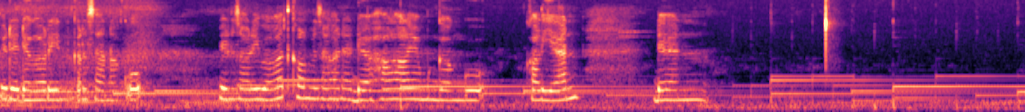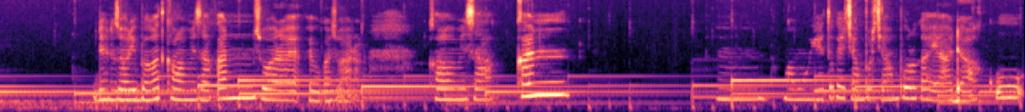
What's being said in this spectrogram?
Udah dengerin keresahan aku. Dan sorry banget kalau misalkan ada hal-hal yang mengganggu kalian dan dan sorry banget kalau misalkan suara eh bukan suara. Kalau misalkan hmm, ngomongnya itu kayak campur-campur kayak ada aku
